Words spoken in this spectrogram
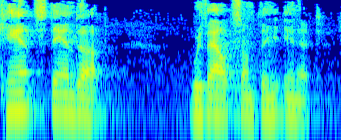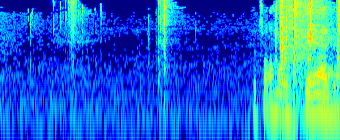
can't stand up without something in it. It's almost dead.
